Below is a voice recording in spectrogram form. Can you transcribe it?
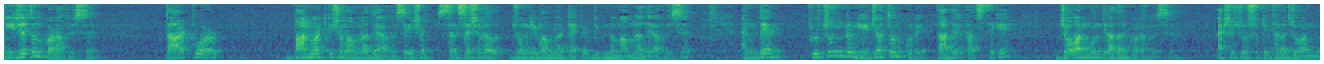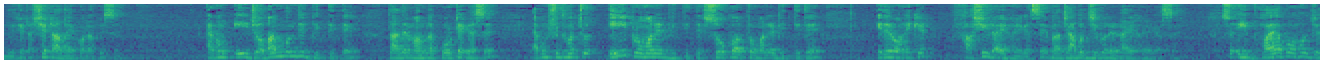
নির্যাতন করা হয়েছে, তারপর বানোয়াট কিছু মামলা দেওয়া হয়েছে, এইসব সেন্সেশনাল জঙ্গি মামলা টাইপের বিভিন্ন মামলা দেওয়া হয়েছে। অ্যান্ড দেন প্রচণ্ড নির্যাতন করে তাদের কাছ থেকে জবানবন্দি আদায় করা হয়েছে। একশো চৌষট্টি ধারা জবানবন্দি যেটা, সেটা আদায় করা হয়েছে। এবং এই জবানবন্দির ভিত্তিতে তাদের মামলা কোর্টে গেছে এবং শুধুমাত্র এই প্রমাণের ভিত্তিতে সোকল প্রমাণের ভিত্তিতে এদের অনেকের ফাঁসি রায় হয়ে গেছে বা যাবজ্জীবনের রায় হয়ে গেছে। সো এই ভয়াবহ যে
